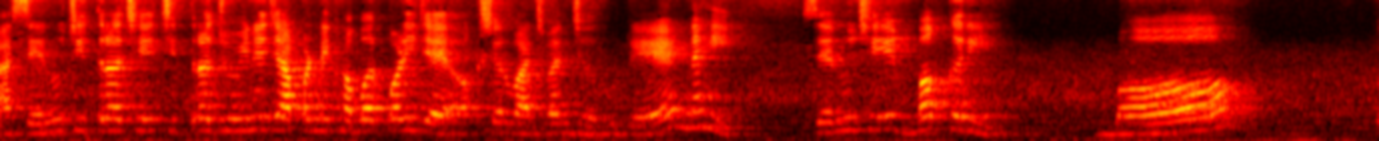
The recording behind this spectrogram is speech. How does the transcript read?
આ શેનું ચિત્ર છે? ચિત્ર જોઈને જ આપણને ખબર પડી જાય. અક્ષર વાંચવાની જરૂર રહે નહીં. શેનું છે? બકરી. બ ક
